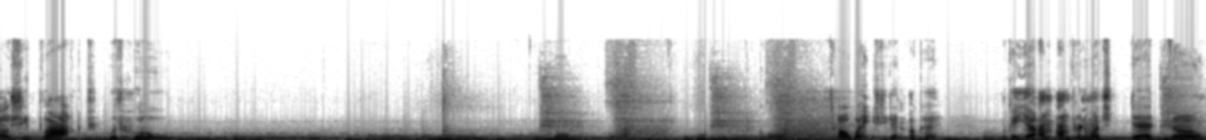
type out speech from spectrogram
Oh, she blocked. With who? Cool. Cool. Oh, wait, she didn't? Okay. Okay, yeah, I'm, I'm pretty much dead, though.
